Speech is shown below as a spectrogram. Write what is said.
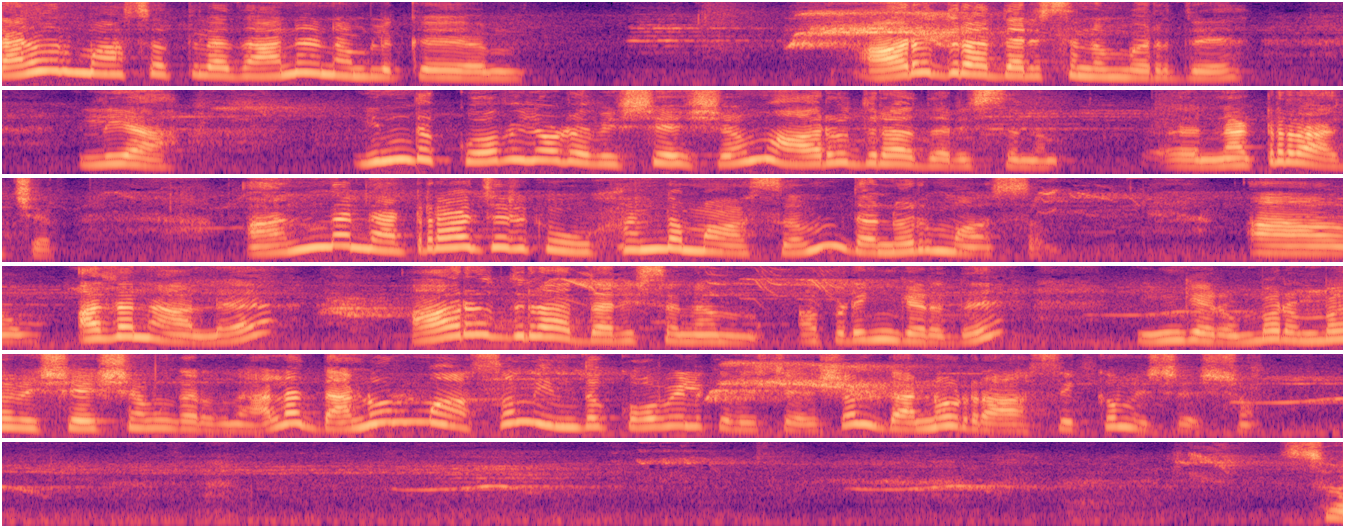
தனுர் மாதத்தில் தானே நம்மளுக்கு ஆருத்ரா தரிசனம் வருது இல்லையா? இந்த கோவிலோட விசேஷம் ஆருத்ரா தரிசனம் நடராஜர். அந்த நடராஜருக்கு உகந்த மாதம் தனுர் மாதம் அதனால் ஆருத்ரா தரிசனம் அப்படிங்கிறது இங்கே ரொம்ப ரொம்ப விசேஷங்கிறதுனால தனுர் மாதம் இந்த கோவிலுக்கு விசேஷம் தனுர் ராசிக்கும் விசேஷம். ஸோ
